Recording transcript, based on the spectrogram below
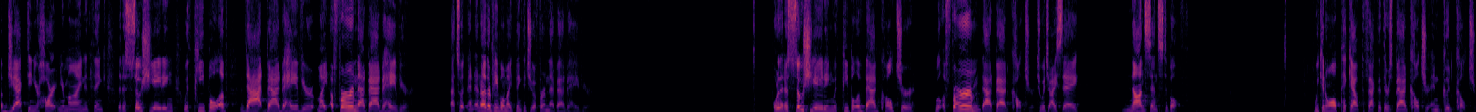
object in your heart and your mind and think that associating with people of that bad behavior might affirm that bad behavior. That's what, and, and other people might think that you affirm that bad behavior. Or that associating with people of bad culture will affirm that bad culture, to which I say, nonsense to both. We can all pick out the fact that there's bad culture and good culture.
